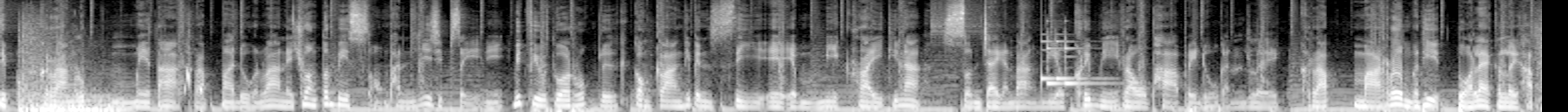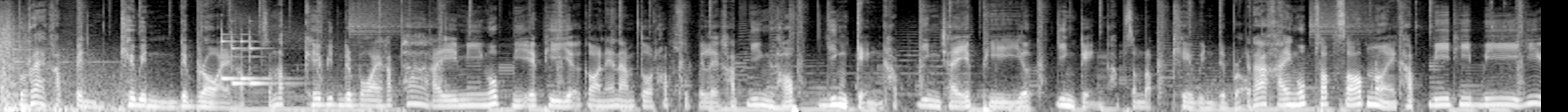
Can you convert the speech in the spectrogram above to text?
10 กลางลุกเมตาครับมาดูกันว่าในช่วงต้นปี 2024 นี้มิดฟิลตัวรุกหรือกองกลางที่เป็น CAM มีใครที่น่าสนใจกันบ้าง เดี๋ยวคลิปนี้เราพาไปดูกันเลยครับ มาเริ่มกันที่ตัวแรกกันเลยครับ ตัวแรกครับเป็นเควินเดบรอยครับสำหรับ เควินเดบรอยครับ ถ้าใครมีงบมี FP เยอะก็แนะนำตัวท็อปสุดไปเลยครับ ยิ่งท็อปยิ่งเก่งครับ ยิ่งใช้ FP เยอะยิ่งเก่งครับสำหรับเควินเดบรอยแต่ถ้าใครงบซอฟๆหน่อยครับ BTB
